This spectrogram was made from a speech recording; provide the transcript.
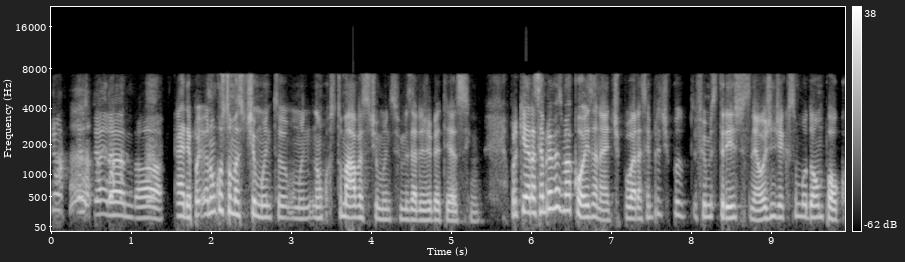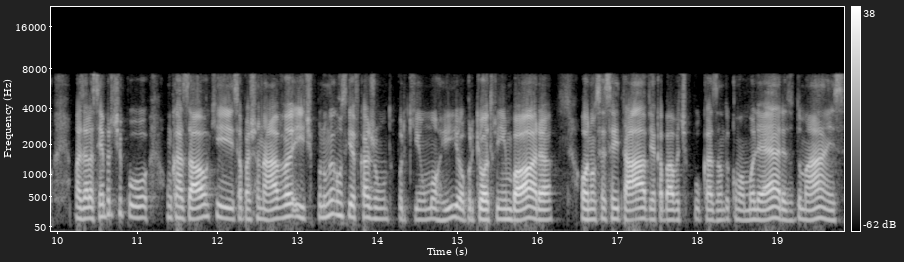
Tô chorando, ó. É, depois eu não costumo assistir muito, muito- não costumava assistir muitos filmes LGBT assim, porque era sempre a mesma coisa, né? Tipo, era sempre tipo filmes tristes, né? Hoje em dia que isso mudou um pouco, mas era sempre tipo um casal que se apaixonava e tipo nunca conseguia ficar junto, porque um morria ou porque o outro ia embora, ou não se aceitava e acabava tipo casando com uma mulher e tudo mais.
